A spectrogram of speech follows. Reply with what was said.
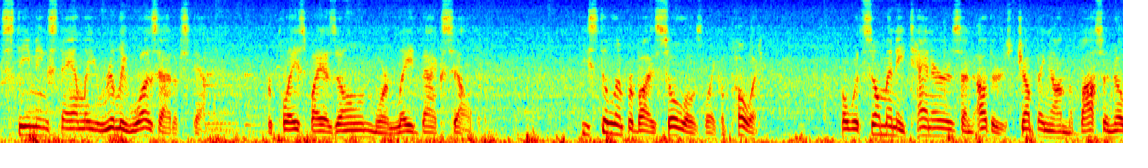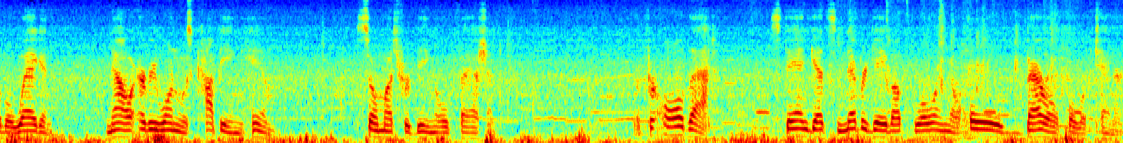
Steaming Stanley really was out of step, replaced by his own more laid-back self. He still improvised solos like a poet, but with so many tenors and others jumping on the bossa nova wagon, now everyone was copying him. So much for being old-fashioned. But for all that, Stan Getz never gave up blowing a whole barrel full of tenor,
